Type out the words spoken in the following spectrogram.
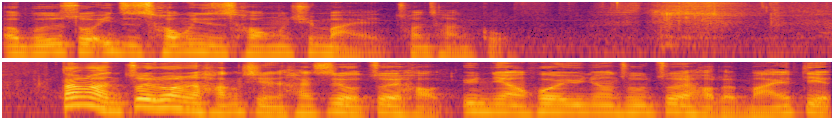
而不是说一直冲、一直冲去买传产股。当然，最乱的行情还是有最好酝酿，会酝酿出最好的买点。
